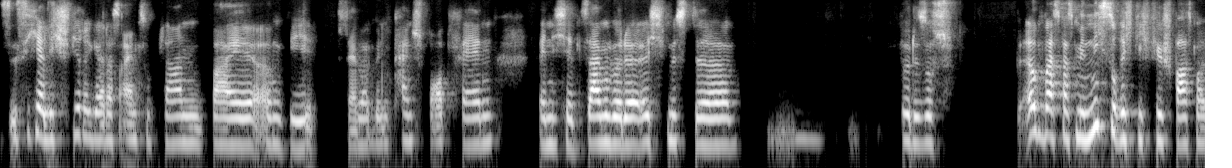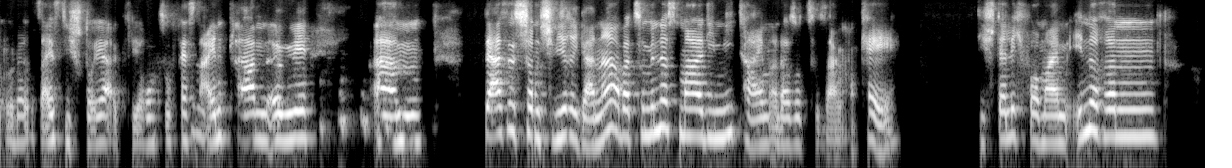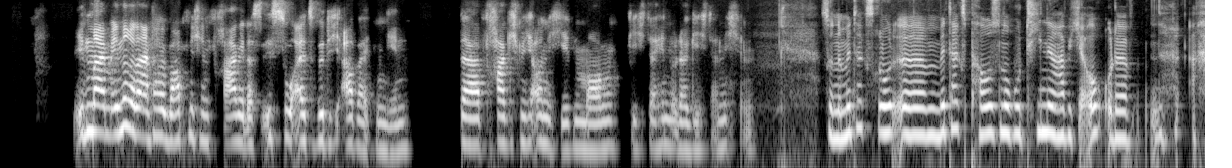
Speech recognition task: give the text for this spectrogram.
es ist sicherlich schwieriger, das einzuplanen bei irgendwie, ich selber bin kein Sportfan, wenn ich jetzt sagen würde, ich müsste, würde so irgendwas, was mir nicht so richtig viel Spaß macht, oder sei es die Steuererklärung, so fest einplanen irgendwie. ähm, das ist schon schwieriger, ne? aber zumindest mal die Me-Time oder so zu sagen, okay, die stelle ich vor meinem Inneren, in meinem Inneren einfach überhaupt nicht in Frage. Das ist so, als würde ich arbeiten gehen. Da frage ich mich auch nicht jeden Morgen, gehe ich da hin oder gehe ich da nicht hin. So eine Mittags äh, Mittagspausenroutine habe ich auch oder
